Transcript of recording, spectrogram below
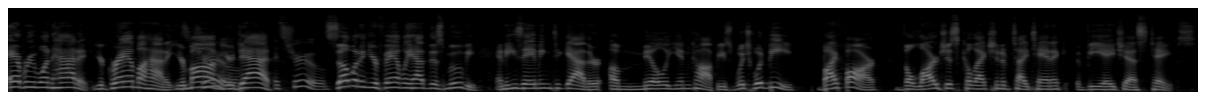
Everyone had it. Your grandma had it. Your mom, true. your dad. It's true. Someone in your family had this movie, and he's aiming to gather a million copies, which would be, by far, the largest collection of Titanic VHS tapes.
